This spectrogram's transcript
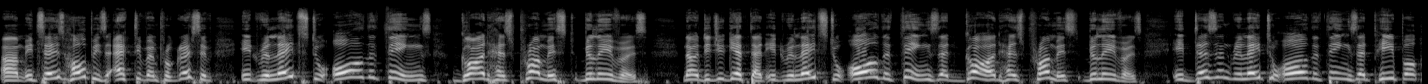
Um, it says hope is active and progressive. It relates to all the things God has promised believers. Now, did you get that? It relates to all the things that God has promised believers. It doesn't relate to all the things that people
